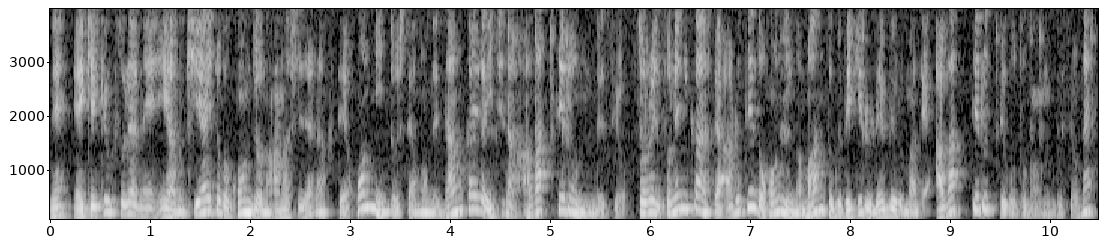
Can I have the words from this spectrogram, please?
ね、え結局それはね、いやの気合とか根性の話じゃなくて、本人としてはもうね、段階が一段上がってるんですよ。それそれに関してある程度本人が満足できるレベルまで上がってるってことなんですよね。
